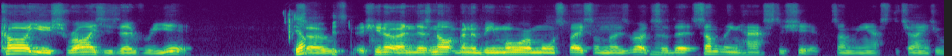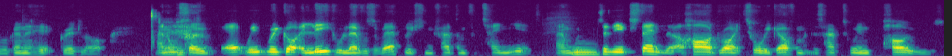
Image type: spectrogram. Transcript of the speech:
car use rises every year. Yep. So, it's, you know, and there's not going to be more and more space on those roads. No. So that something has to shift, something has to change, or we're going to hit gridlock. And also, eh, we, we've got illegal levels of air pollution. We've had them for 10 years. And mm. to the extent that a hard right Tory government has had to impose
